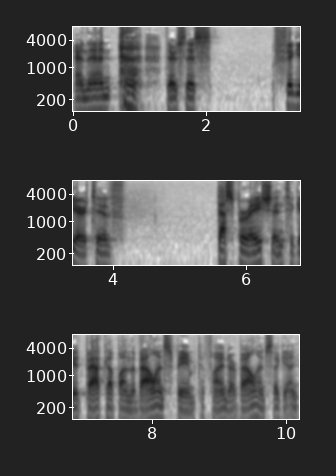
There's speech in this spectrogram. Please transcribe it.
And then there's this figurative desperation to get back up on the balance beam to find our balance again.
